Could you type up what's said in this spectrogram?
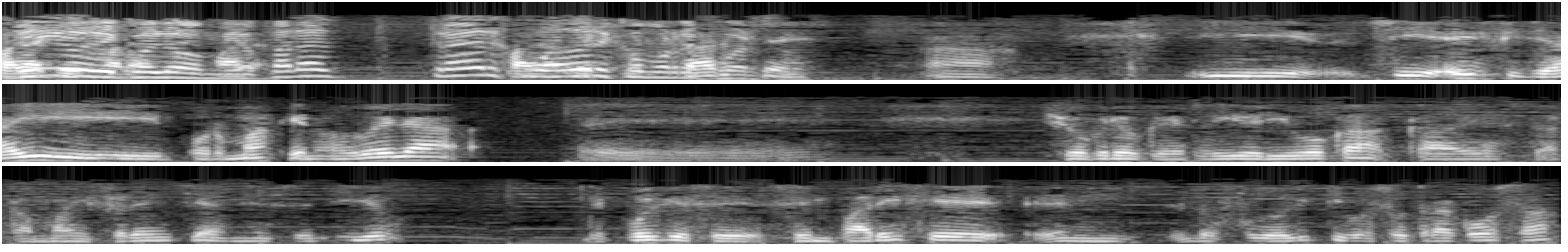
veo de Colombia para, traer jugadores como refuerzo. Ah, y sí, es difícil. Ahí, por más que nos duela, eh, yo creo que River y Boca cada vez sacan más diferencias en ese sentido. Después que se, se empareje en lo futbolístico es otra cosa,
